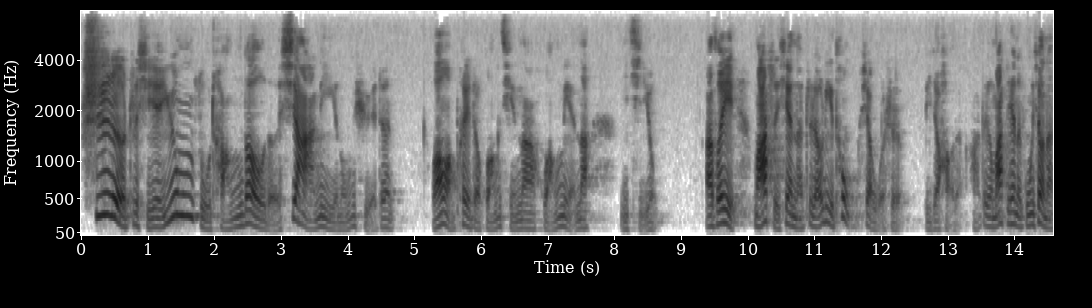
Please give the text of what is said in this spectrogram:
湿热之邪壅阻肠道的下利脓血症。往往配着黄芩呐、黄连呐一起用啊，所以马齿苋呢治疗痢痛效果是比较好的啊。这个马齿苋的功效呢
